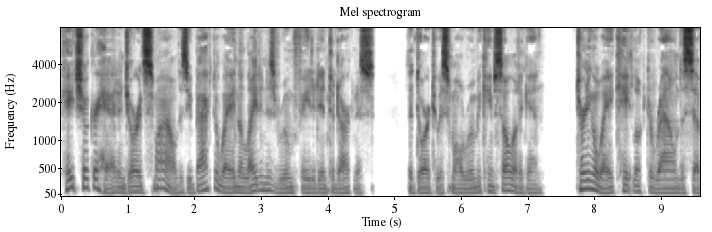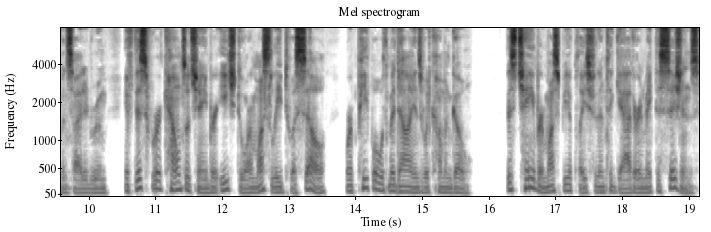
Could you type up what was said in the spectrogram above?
Kate shook her head, and Jorid smiled as he backed away and the light in his room faded into darkness. The door to his small room became solid again. Turning away, Kate looked around the seven sided room. If this were a council chamber, each door must lead to a cell where people with medallions would come and go. This chamber must be a place for them to gather and make decisions,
